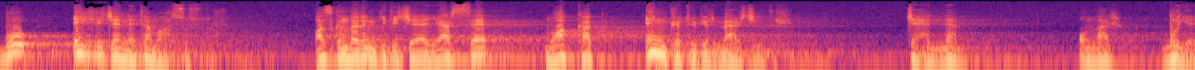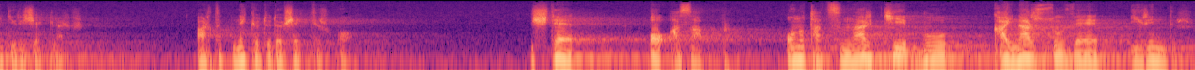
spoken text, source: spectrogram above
Bu ehli cennete mahsustur. Azgınların gideceği yerse muhakkak en kötü bir mercidir. Cehennem. Onlar buraya girecekler. Artık ne kötü döşektir o. İşte o azap. Onu tatsınlar ki bu kaynar su ve irindir.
